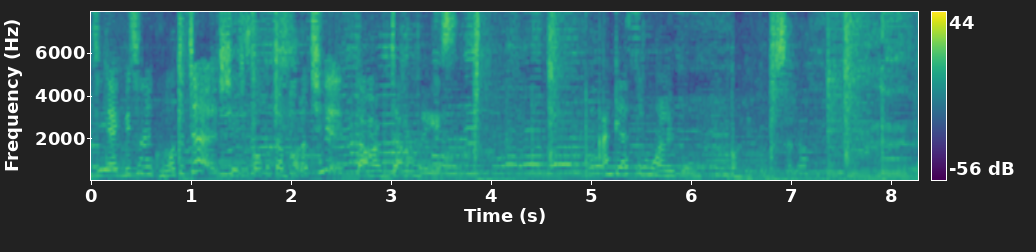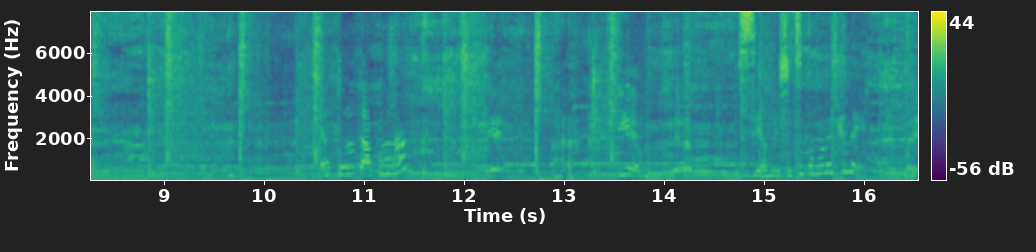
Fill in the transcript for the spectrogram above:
যে এক বিছানায় ঘুমোতে চায় সে যে কতটা ভালো ছিলে তা আমার জানা হয়ে গেছে। আন্টি আসসালামু আলাইকুম। ওয়ালাইকুম আসসালাম। এত রাত আপনারা? সিয়াম এসেছে তোমার এখানে? মানে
